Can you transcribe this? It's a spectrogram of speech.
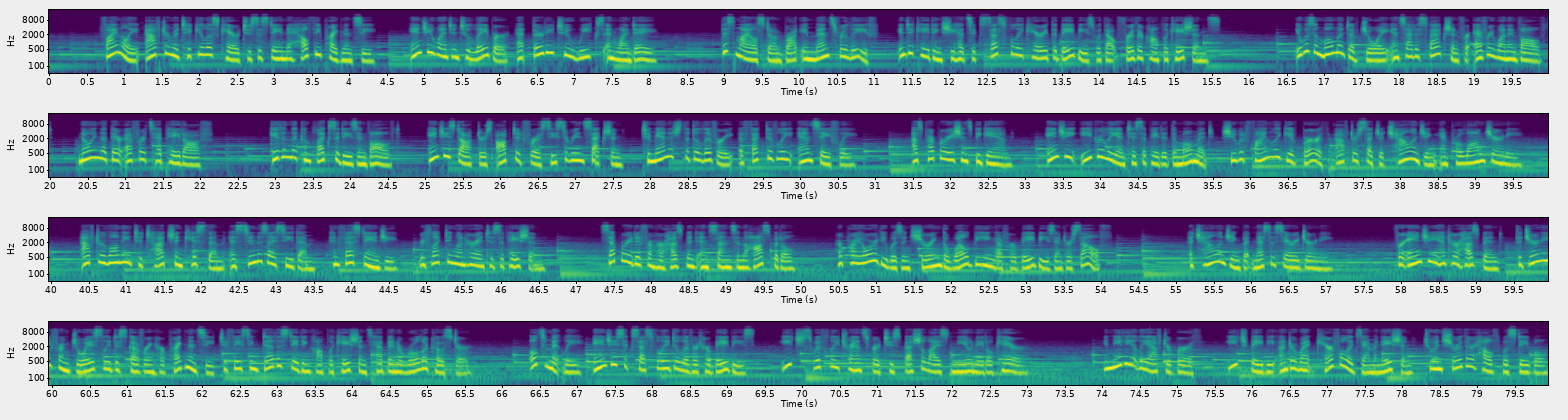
Finally, after meticulous care to sustain a healthy pregnancy, Angie went into labor at 32 weeks and one day. This milestone brought immense relief, indicating she had successfully carried the babies without further complications. It was a moment of joy and satisfaction for everyone involved, knowing that their efforts had paid off. Given the complexities involved, Angie's doctors opted for a cesarean section to manage the delivery effectively and safely. As preparations began, Angie eagerly anticipated the moment she would finally give birth after such a challenging and prolonged journey. After longing to touch and kiss them as soon as I see them, confessed Angie, reflecting on her anticipation. Separated from her husband and sons in the hospital, her priority was ensuring the well-being of her babies and herself. A challenging but necessary journey. For Angie and her husband, the journey from joyously discovering her pregnancy to facing devastating complications had been a roller coaster. Ultimately, Angie successfully delivered her babies, each swiftly transferred to specialized neonatal care. Immediately after birth, each baby underwent careful examination to ensure their health was stable.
